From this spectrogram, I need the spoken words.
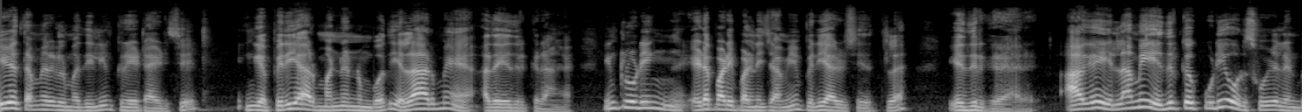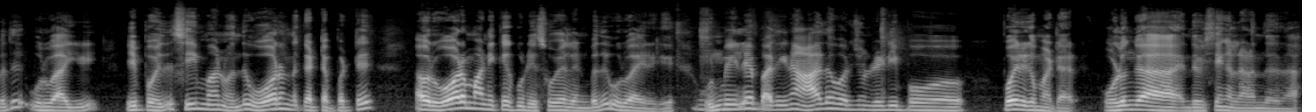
ஈழத்தமிழர்கள் மத்தியிலையும் க்ரியேட் ஆகிடுச்சு இங்கே பெரியார் மண்ணுன்னும் போது எல்லாருமே அதை எதிர்க்கிறாங்க. இன்க்ளூடிங் எடப்பாடி பழனிசாமியும் பெரியார் விஷயத்தில் எதிர்க்கிறாரு. ஆக எல்லாமே எதிர்க்கக்கூடிய ஒரு சூழல் என்பது உருவாகி இப்பொழுது சீமான் வந்து ஓரந்து கட்டப்பட்டு அவர் ஓரமாக நிற்கக்கூடிய சூழல் என்பது உருவாகிருக்கு உண்மையிலே பார்த்தீங்கன்னா ஆதவ் அர்ஜுன் ரெட்டி போ போயிருக்க மாட்டார். ஒழுங்காக இந்த விஷயங்கள் நடந்ததுதான்.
